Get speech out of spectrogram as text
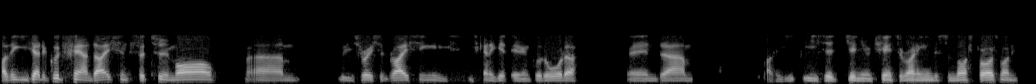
I think he's had a good foundation for two mile. Um, with his recent racing, he's, he's going to get there in good order, and um, I think he's a genuine chance of running into some nice prize money.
